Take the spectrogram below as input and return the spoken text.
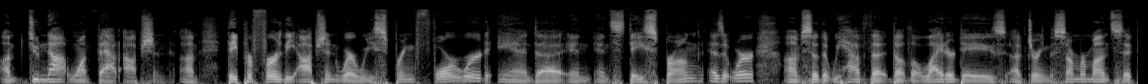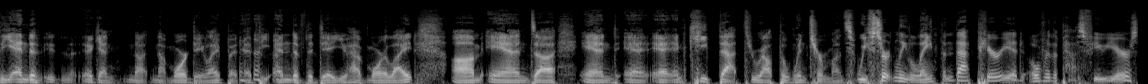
um, do not want that option. Um, they prefer the option where we spring forward and uh, and and stay sprung, as it were, um, so that we have the the, the lighter days uh, during the summer months. At the end of again, not not more daylight, but at the end of the day, you have more light, um, and, uh, and and and keep that throughout the winter months. We've certainly lengthened that period over the past few years.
